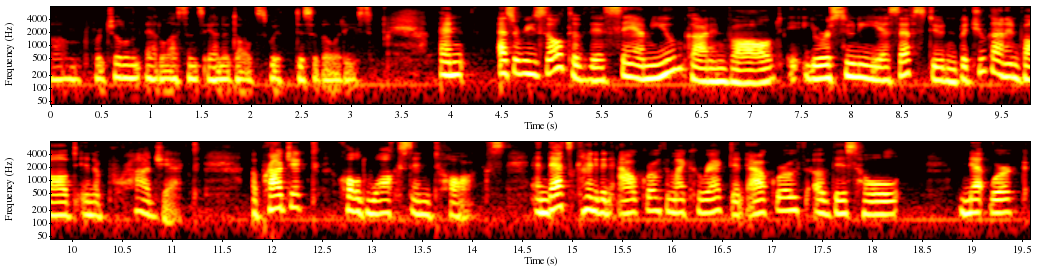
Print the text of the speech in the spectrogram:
um, for children, adolescents, and adults with disabilities. And as a result of this, Sam, you got involved. You're a SUNY ESF student, but you got involved in a project, a project called Walks and Talks. And that's kind of an outgrowth, am I correct? An outgrowth of this whole network.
